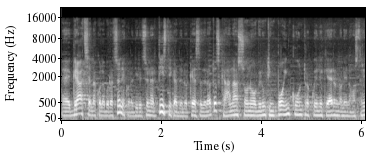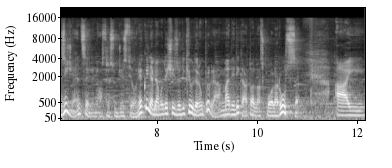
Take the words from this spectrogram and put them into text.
eh, grazie alla collaborazione con la direzione artistica dell'Orchestra della Toscana sono venuti un po' incontro a quelle che erano le nostre esigenze e le nostre suggestioni e quindi abbiamo deciso di chiudere un programma dedicato alla scuola russa, ai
